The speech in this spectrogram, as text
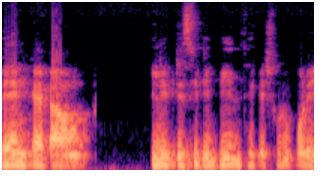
bank account, electricity bill থেকে শুরু করে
